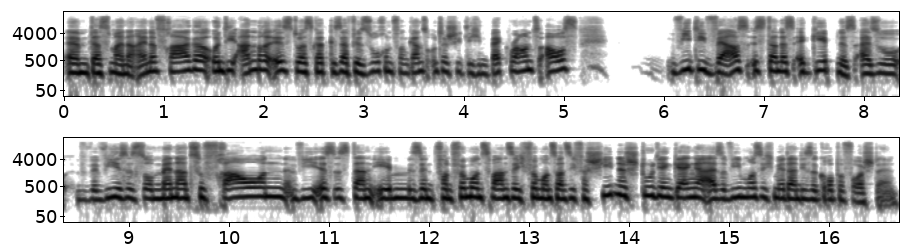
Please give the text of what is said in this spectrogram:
Ähm, das ist meine eine Frage. Und die andere ist, du hast gerade gesagt, wir suchen von ganz unterschiedlichen Backgrounds aus wie divers ist dann das Ergebnis? Also wie ist es so Männer zu Frauen? Wie ist es dann eben, sind von 25, 25 verschiedene Studiengänge? Also wie muss ich mir dann diese Gruppe vorstellen?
